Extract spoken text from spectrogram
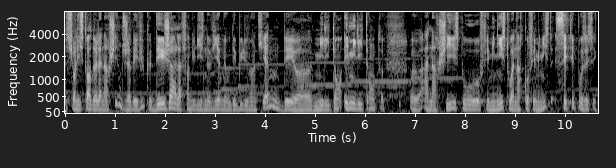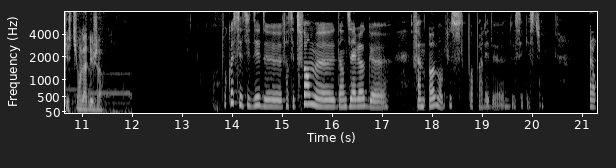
sur l'histoire de l'anarchisme, j'avais vu que déjà à la fin du 19e et au début du 20e, des euh, militants et militantes euh, anarchistes ou féministes ou anarcho-féministes s'étaient posé ces questions-là déjà. Pourquoi cette idée de, enfin cette forme euh, d'un dialogue femme-homme en plus pour parler de, de ces questions? Alors,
